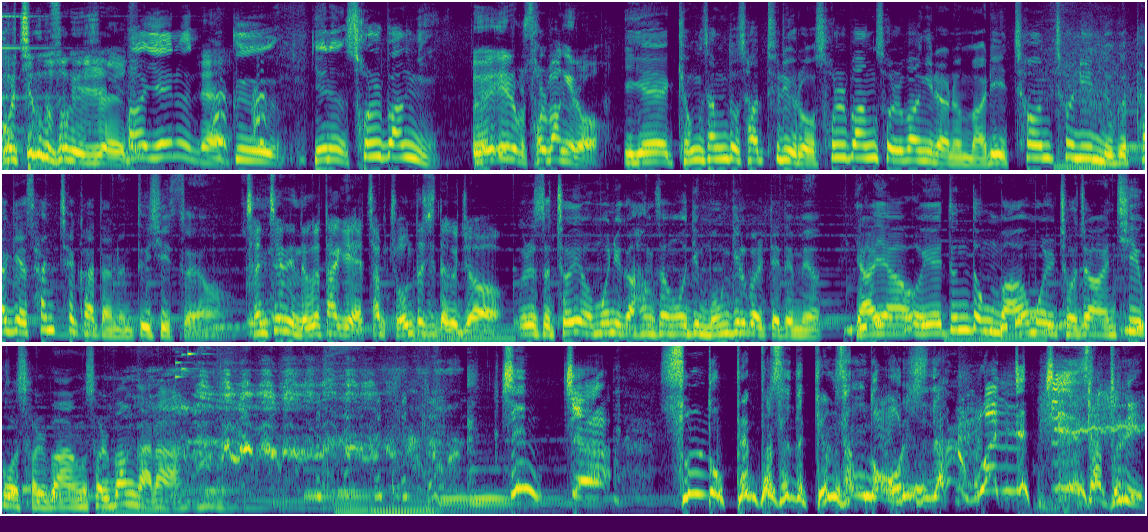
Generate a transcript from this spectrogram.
우리 친구도 소개해 주셔야죠. 아 얘는 예. 그 얘는 솔방이 왜 이름을 솔방이로? 이게 경상도 사투리로 솔방솔방이라는 말이 천천히 느긋하게 산책하다는 뜻이 있어요. 천천히 느긋하게 참 좋은 뜻이다, 그죠? 그래서 저희 어머니가 항상 어디 먼 길 갈 때 되면 야야 어예든동 마음을 조장치고 솔방솔방 가라. 진짜 순도 100% 경상도 오리지널 완전 찐 사투리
